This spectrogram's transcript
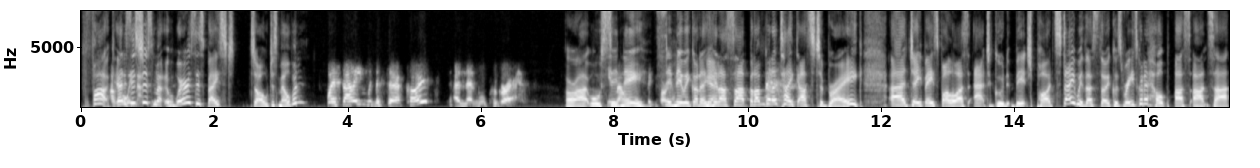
Fuck. And is this just. Where is this based? Joel, just Melbourne? We're starting with the surf coast, and then we'll progress. All right. Well, Sydney. Sydney, we've got to hit us up, but I'm going to take us to break. Uh, GBs, follow us at Good Bitch Pod. Stay with us though, because Reed's going to help us answer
